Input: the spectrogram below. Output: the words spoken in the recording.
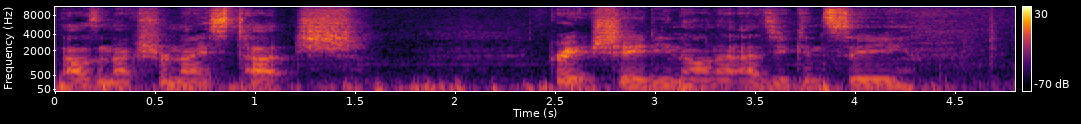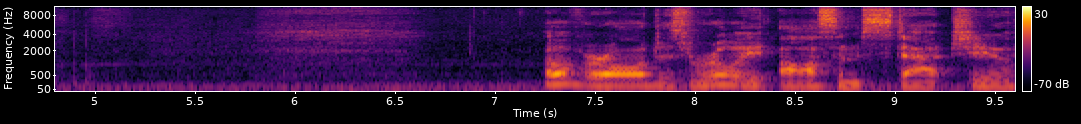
That was an extra nice touch. Great shading on it, as you can see. Overall, just really awesome statue.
